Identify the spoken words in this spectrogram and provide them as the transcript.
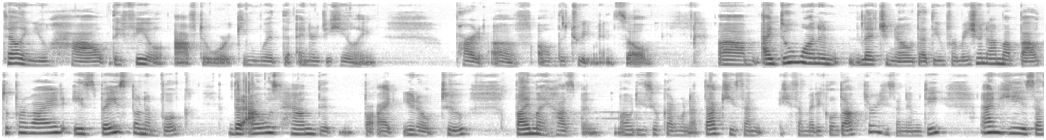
telling you how they feel after working with the energy healing part of, of the treatment. So um, I do want to let you know that the information I'm about to provide is based on a book that I was handed by, you know, to by my husband, Mauricio Carmonatac. He's an he's a medical doctor, he's an MD, and he is a,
